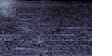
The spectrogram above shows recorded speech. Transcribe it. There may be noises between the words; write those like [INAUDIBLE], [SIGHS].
Soon.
